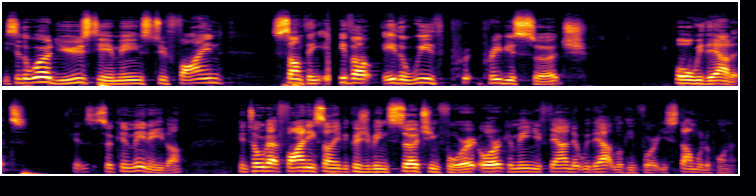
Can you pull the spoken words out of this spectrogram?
You see, the word used here means to find something either, either with pre- previous search or without it. So it can mean either. You can talk about finding something because you've been searching for it, or it can mean you found it without looking for it, you stumbled upon it.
